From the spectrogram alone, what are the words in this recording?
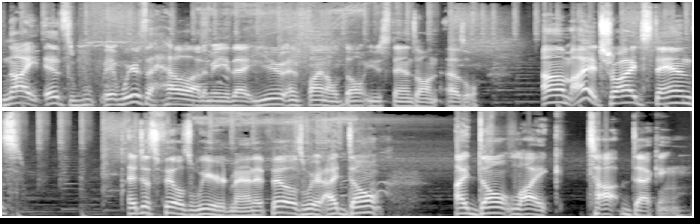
Knight, it's it weirds the hell out of me that you and Final don't use stands on Ezel. Um, I had tried stands. It just feels weird, man. It feels weird. I don't I don't like top decking.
